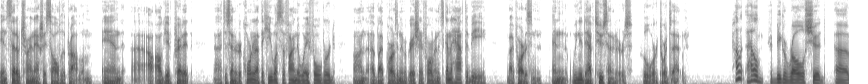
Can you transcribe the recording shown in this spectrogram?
instead of trying to actually solve the problem. And uh, I'll, I'll, give credit uh, to Senator Cornyn. I think he wants to find a way forward on a bipartisan immigration reform, and it's going to have to be bipartisan. And we need to have two senators who will work towards that. How how big a role should uh,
